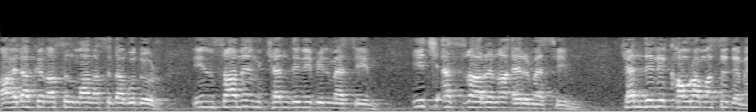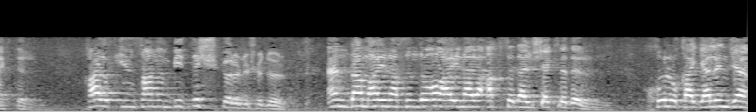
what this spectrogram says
ahlakın asıl manası da budur. İnsanın kendini bilmesi, iç esrarına ermesi, kendini kavraması demektir. Kalp insanın bir dış görünüşüdür. Endam aynasında o aynaya akseden şeklidir. Huluka gelince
